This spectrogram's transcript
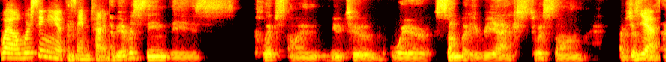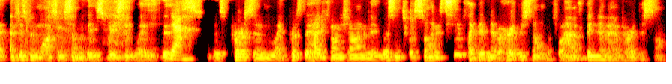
Well, we're singing at the same time. Have you ever seen these clips on YouTube where somebody reacts to a song? I've just Yes. been, I've just been watching some of these recently. This, Yeah. this person like puts the headphones on and they listen to a song. It seems like they've never heard the song before. How could they never have heard this song?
